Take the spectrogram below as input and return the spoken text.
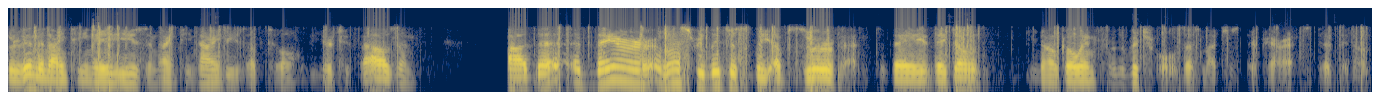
sort of in the 1980s and 1990s up till the year 2000, uh, the, they are less religiously observant. They they don't you know go in for the rituals as much as their parents did. They don't,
